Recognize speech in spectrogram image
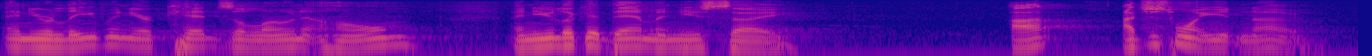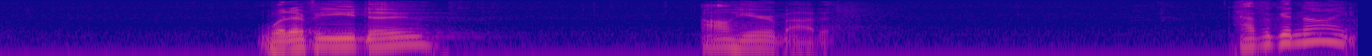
and you're leaving your kids alone at home and you look at them and you say, I, I just want you to know whatever you do, I'll hear about it. Have a good night.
